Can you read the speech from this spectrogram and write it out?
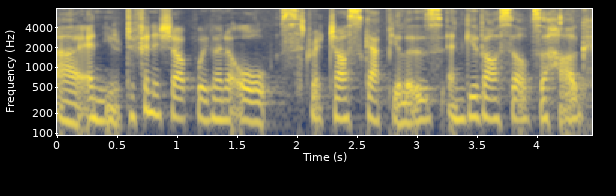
uh, and you know, to finish up, we're going to all stretch our scapulars and give ourselves a hug.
